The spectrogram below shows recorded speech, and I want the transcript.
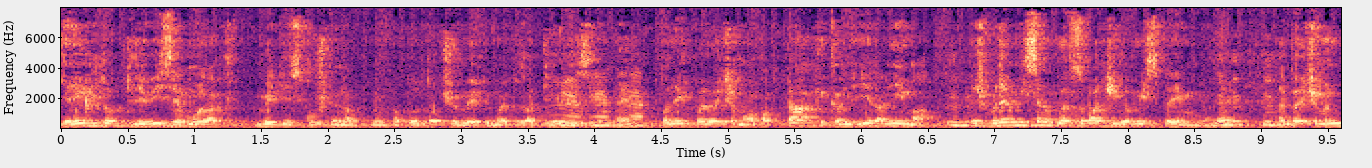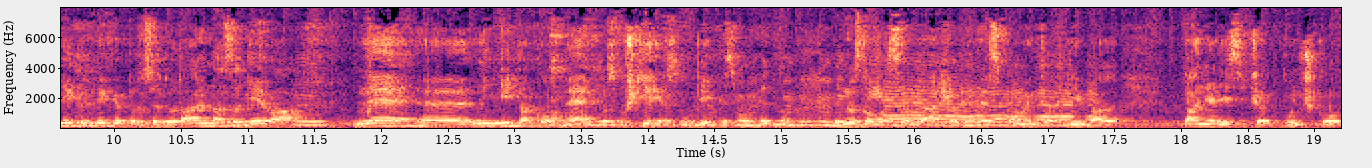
direktor televizije mora imeti izkušnje na, na področju medijev, mora poznati televizijo, ja, ne? ja. pa nekaj pa rečemo, ampak ta, ki kandidira, nima. Uh -huh. Deš, potem mislimo glasovati, če ga mi spremimo, ne? Uh -huh. Ali pa rečemo, nekaj, nekaj proceduralna zadeva ne, eh, ni, ni tako, ne? To smo štirje smo bili, ker smo vedno, vedno znova se ne? Spomnim, Ja, ja, kot ja, Hribar, ja. Tanja Lesičar Pučko,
